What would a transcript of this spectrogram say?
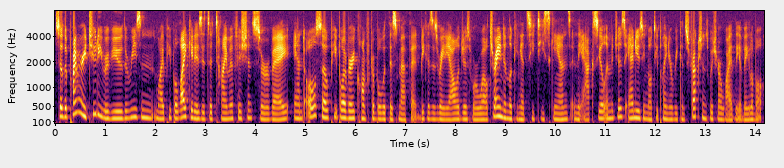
So, the primary 2D review, the reason why people like it is it's a time efficient survey, and also people are very comfortable with this method because as radiologists, we're well trained in looking at CT scans and the axial images and using multiplanar reconstructions, which are widely available.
